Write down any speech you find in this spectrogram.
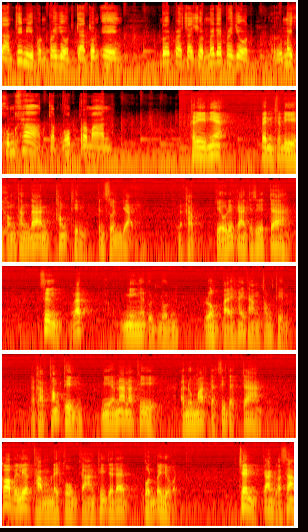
การที่มีผลประโยชน์แก่ตนเอง โดยประชาชนไม่ได้ประโยชน์ หรือไม่คุ้มค่ากับงบประมาณ คดีเนี้ย เป็นคดีของทางด้านท้องถิ่นเป็นส่วนใหญ่นะครับ เกี่ยวเรื่องการจัดซื้อจัดจ้าง ซึ่งรัฐมีเงินอุดหนุนลงไปให้ทางท้องถิ่นนะครับ ท้องถิ่นมีอำนาจหน้าที่อนุมัติจัดซื้อจัดจ้าง ก็ไปเลือกทำในโครงการที่จะได้ผลประโยชน์ เช่น การก่อสร้าง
